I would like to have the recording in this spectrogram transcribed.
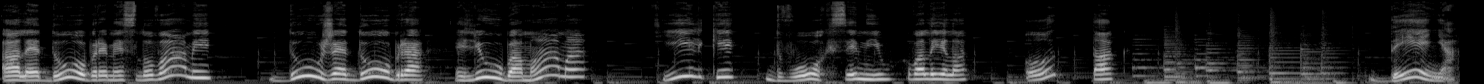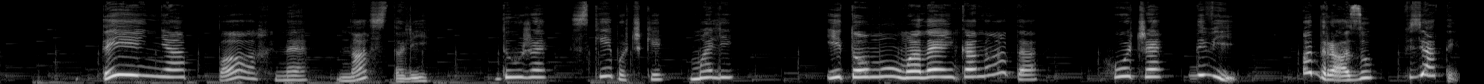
Але добрими словами дуже добра люба мама тільки двох синів хвалила. От так. Деня. Диня пахне на столі. Дуже скибочки малі. І тому маленька ната хоче дві одразу взяти.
